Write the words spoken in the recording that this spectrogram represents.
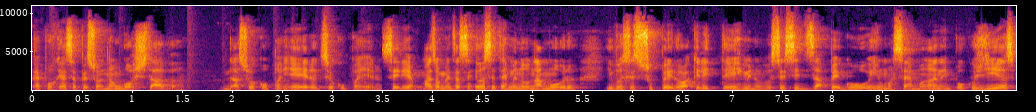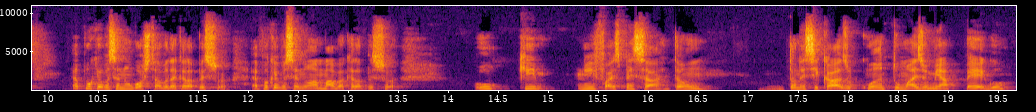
é porque essa pessoa não gostava da sua companheira, do seu companheiro. Seria mais ou menos assim. Se você terminou o namoro e você superou aquele término, você se desapegou em uma semana, em poucos dias, é porque você não gostava daquela pessoa. É porque você não amava aquela pessoa. O que me faz pensar. Então, então nesse caso, quanto mais eu me apego,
